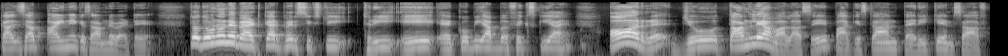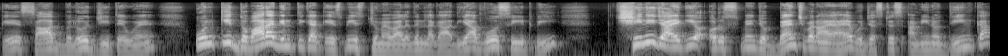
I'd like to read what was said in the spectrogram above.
काजी साहब आईने के सामने बैठे हैं। तो दोनों ने बैठकर फिर सिक्सटी थ्री ए, को भी अब फिक्स किया है। और जो तांदलिया वाला से पाकिस्तान तहरीक इंसाफ के सात बलोच जीते हुए हैं उनकी दोबारा गिनती का केस भी इस जुमे वाले दिन लगा दिया। वो सीट भी छीनी जाएगी और उसमें जो बेंच बनाया है वो जस्टिस अमीनुद्दीन का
